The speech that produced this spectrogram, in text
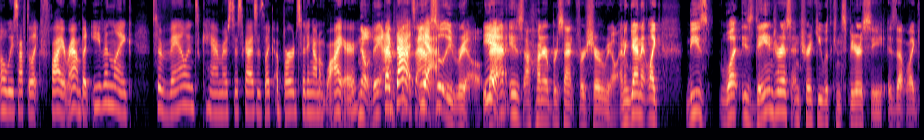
always have to like fly around, but even like surveillance cameras disguised as like a bird sitting on a wire. No, they Like like that, That's yeah. absolutely real. Yeah. That is hundred percent for sure real. And again, it like these. What is dangerous and tricky with conspiracy is that like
